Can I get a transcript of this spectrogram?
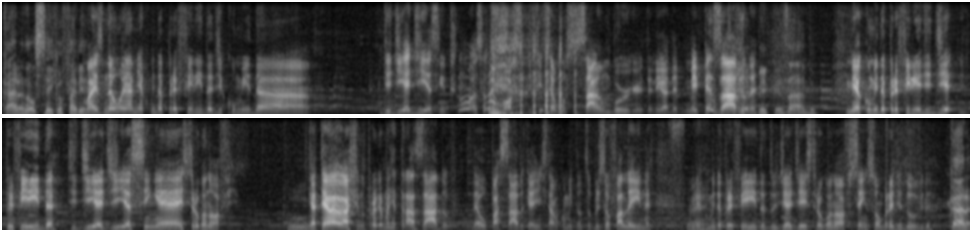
Cara, eu não sei o que eu faria. Mas não é a minha comida preferida de comida de dia a dia, assim. Porque não- Você não almoça, é difícil almoçar hambúrguer, tá ligado? É meio pesado, né? Meio pesado. Minha comida preferida de dia, preferida de dia a dia, assim, é estrogonofe. Que até eu acho que no programa retrasado, né, o passado que a gente tava comentando sobre isso, eu falei, né? A minha É. comida preferida do dia a dia é estrogonofe, sem sombra de dúvida. Cara,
